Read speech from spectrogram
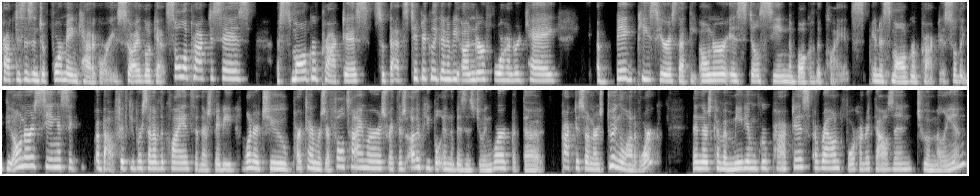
practices into four main categories. So I look at solo practices, a small group practice. So that's typically going to be under 400K. A big piece here is that the owner is still seeing the bulk of the clients in a small group practice. So like the owner is seeing a, about 50% of the clients, and there's maybe one or two part timers or full timers, right? There's other people in the business doing work, but the practice owner is doing a lot of work. Then there's kind of a medium group practice around 400,000 to a million.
